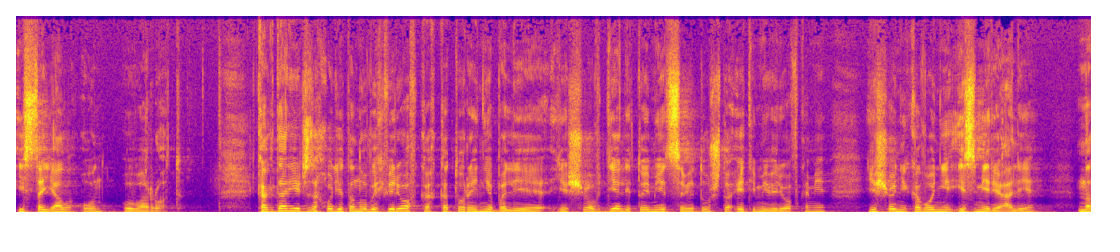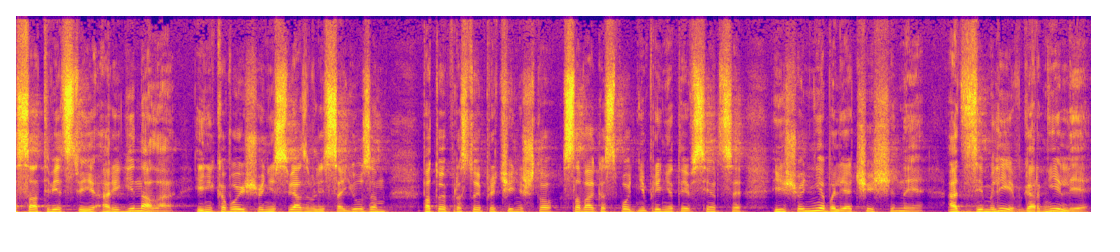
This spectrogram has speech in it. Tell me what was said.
и стоял он у ворот». Когда речь заходит о новых веревках, которые не были еще в деле, то имеется в виду, что этими веревками еще никого не измеряли – на соответствие оригинала и никого еще не связывали с союзом по той простой причине, что слова Господни, принятые в сердце, еще не были очищены от земли в горниле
